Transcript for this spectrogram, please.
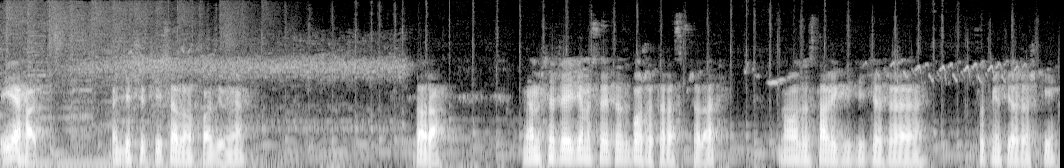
i jechać. Będzie szybciej sezon wchodził, nie? Dobra. Ja myślę, że jedziemy sobie te zboże teraz sprzedać. No, zestawik widzicie, że cud i orzeszki.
